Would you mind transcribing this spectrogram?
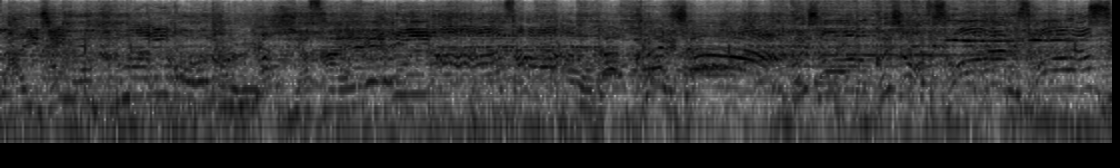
雷神舞い踊るよ野菜朝のどっこいしょこいしょこいしょそうなんそうなん水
